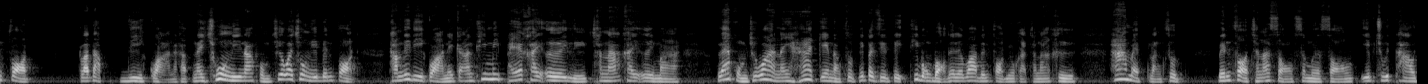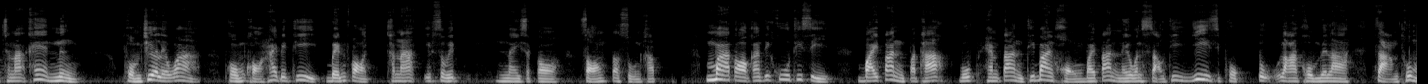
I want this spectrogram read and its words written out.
นฟอร์ดระดับดีกว่านะครับ ในช่วงนี้นะ ผมเชื่อว่าช่วงนี้เบนฟอร์ดทำได้ดีกว่าในการที่ไม่แพ้ใครเอ่ยหรือชนะใครเอ่ยมา และผมเชื่อว่าใน 5 เกมหลังสุดนี่เป็นสถิติที่บ่งบอกได้เลยว่าเบนฟอร์ดมีโอกาสชนะคือ 5 แมตช์หลังสุดเบนฟอร์ดชนะ 2 เสมอ 2 อิฟสวิททาวชนะแค่ 1 ผมเชื่อเลยว่า ผมขอให้ไปที่เบนฟอร์ดชนะอิฟสวิท ในสกอร์ 2 ต่อ 0 ครับ มาต่อกันที่คู่ที่ 4 ไบตันปะทะวูฟแฮมตันที่บ้านของไบตันในวันเสาร์ที่ 26 ตุลาคมเวลา 3 ทุ่ม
